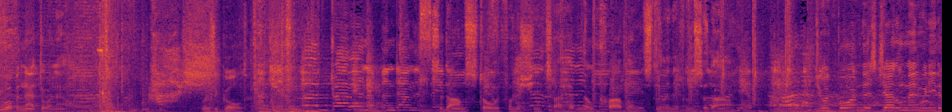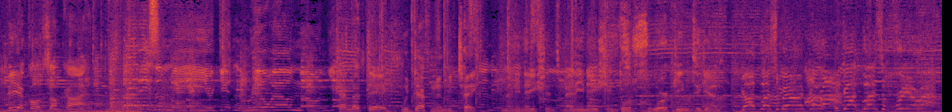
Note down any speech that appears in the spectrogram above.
You open that door now. Where's the gold? Saddam stole it from the sheiks. I have no problem stealing it from Saddam. Did you inform this gentleman we need a vehicle of some kind? Cannot take. We definitely take. Many nations, many nations working together. God bless America and God bless a free Iraq.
